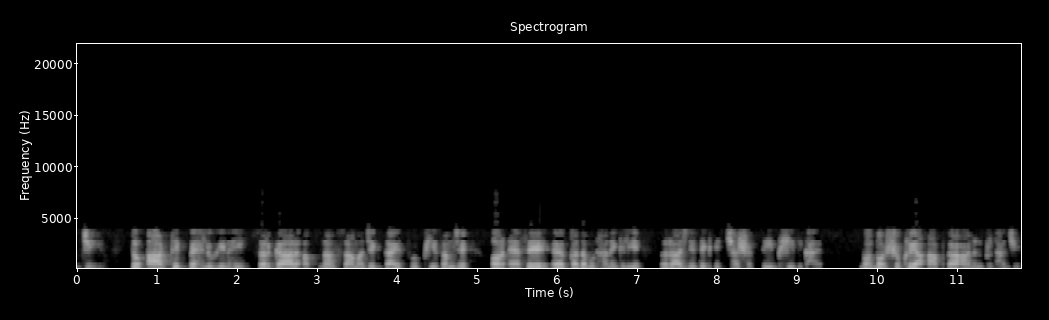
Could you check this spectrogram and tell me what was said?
जी। तो आर्थिक पहलू ही नहीं, सरकार अपना सामाजिक दायित्व भी समझे और ऐसे कदम उठाने के लिए राजनीतिक इच्छा शक्ति भी दिखाए। बहुत बहुत शुक्रिया आपका आनंद प्रधान जी।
